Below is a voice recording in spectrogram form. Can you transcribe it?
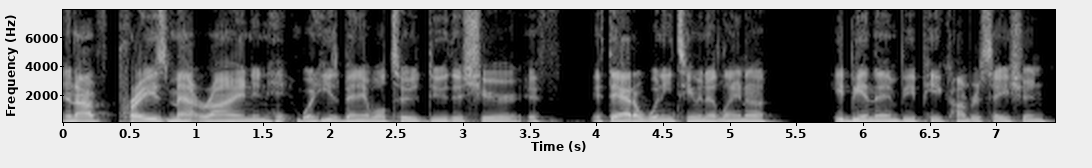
and I've praised Matt Ryan and what he's been able to do this year. If if they had a winning team in Atlanta, he'd be in the MVP conversation.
